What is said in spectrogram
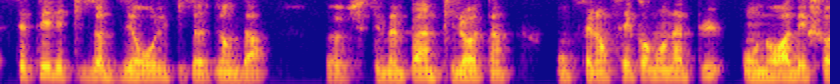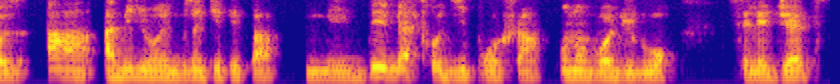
C'était l'épisode 0, l'épisode lambda. Euh, c'était même pas un pilote. hein. On s'est lancé comme on a pu. On aura des choses à améliorer, ne vous inquiétez pas. Mais dès mercredi prochain, on envoie du lourd. C'est les Jets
